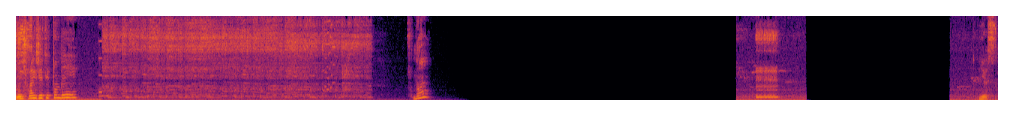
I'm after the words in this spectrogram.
Mais je croyais que j'étais tombé. Non? Yes.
